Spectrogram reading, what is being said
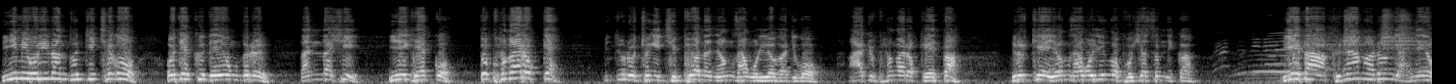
이미 우리는 눈치채고 어제 그 내용들을 낱낱이 얘기했고 또 평화롭게 민주노총이 집회하는 영상 올려가지고 아주 평화롭게 했다. 이렇게 영상 올린 거 보셨습니까? 이게 다 그냥 하는 게 아니에요.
